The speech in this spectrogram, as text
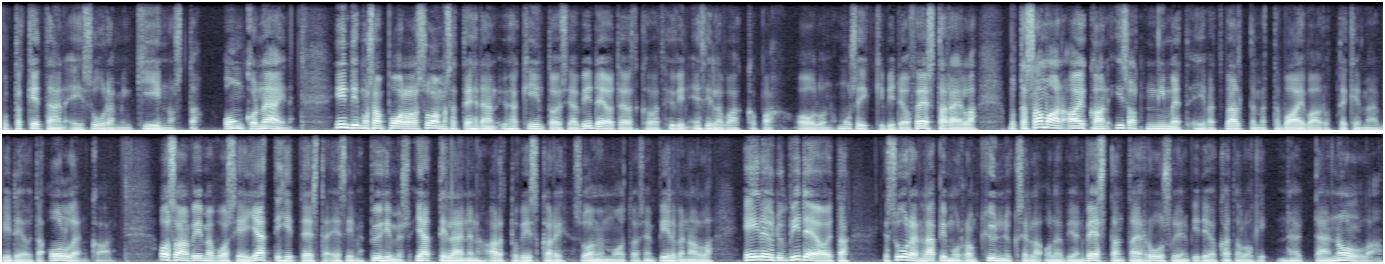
mutta ketään ei suuremmin kiinnosta Onko näin? Indimusan puolella Suomessa tehdään yhä kiintoisia videoita, jotka ovat hyvin esillä vaikkapa Oulun musiikkivideofestareilla, mutta samaan aikaan isot nimet eivät välttämättä vaivaudu tekemään videoita ollenkaan. Osaan viime vuosien jättihitteistä esim. Pyhimys Jättiläinen, Arttu Viskari Suomen muotoisen pilven alla ei löydy videoita, ja suuren läpimurron kynnyksellä olevien Vestan tai Ruusujen videokatalogi näyttää nollaa.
